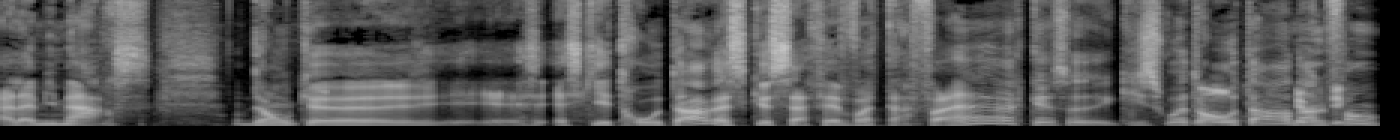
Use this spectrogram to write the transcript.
à la mi-mars. Donc, est-ce qu'il est trop tard? Est-ce que ça fait votre affaire qu'il soit Non. trop tard, dans le fond?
